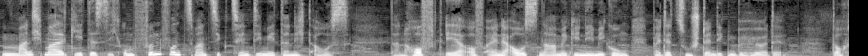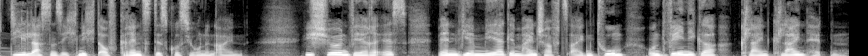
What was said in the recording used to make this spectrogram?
Manchmal geht es sich um 25 Zentimeter nicht aus. Dann hofft er auf eine Ausnahmegenehmigung bei der zuständigen Behörde. Doch die lassen sich nicht auf Grenzdiskussionen ein. Wie schön wäre es, wenn wir mehr Gemeinschaftseigentum und weniger Klein-Klein hätten.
